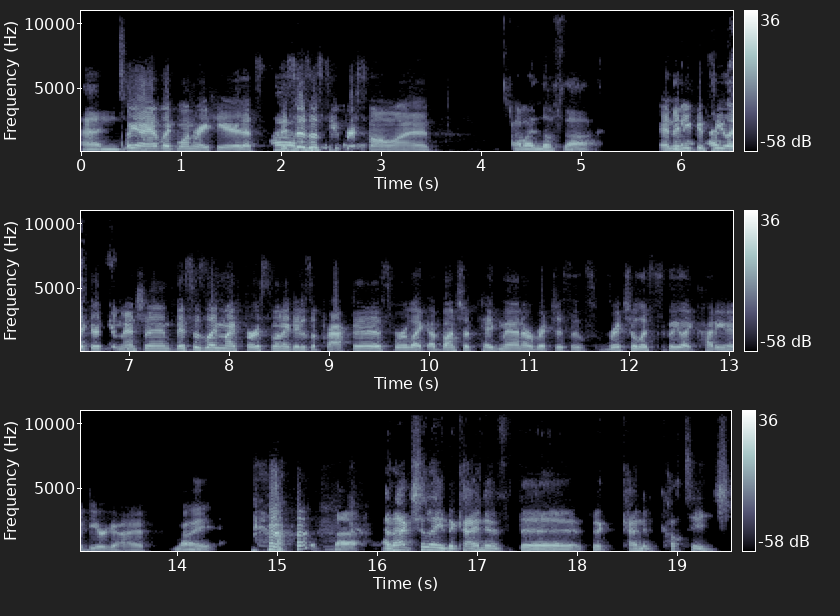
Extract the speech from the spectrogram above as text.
and oh yeah i have like one right here. That's oh, this oh, is a super small one. Oh i love that. And then yeah, you can see like there's dimension. This is like my first one I did as a practice where like a bunch of pigmen are ritualistically like cutting a deer guy. Right. And actually, the kind of the the kind of cottage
